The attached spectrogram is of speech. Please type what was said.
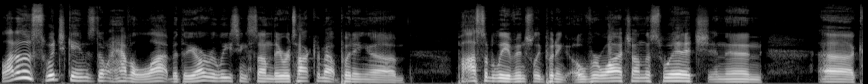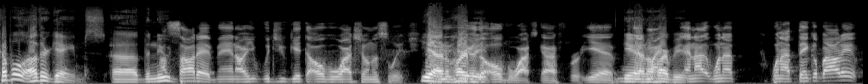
a lot of those Switch games don't have a lot, but they are releasing some. They were talking about putting um, possibly eventually putting Overwatch on the Switch, and then uh, a couple other games. Uh, the new I saw that, man. Are you? Would you get the Overwatch on the Switch? Yeah, in a You- you're the. Overwatch guy for yeah. Yeah, in a heartbeat. And I when I when I think about it,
